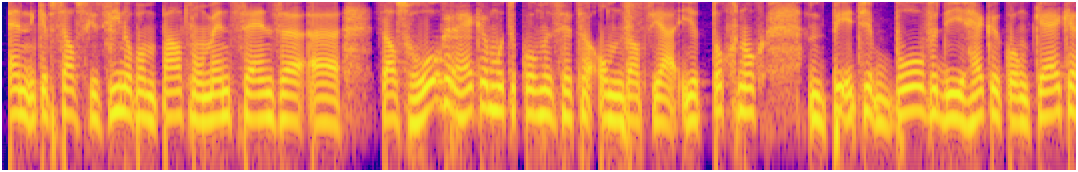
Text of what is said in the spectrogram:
En ik heb zelfs gezien, op een bepaald moment zijn ze uh, zelfs hogere hekken moeten komen zetten, omdat ja, je toch nog een beetje boven die hekken kon kijken.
